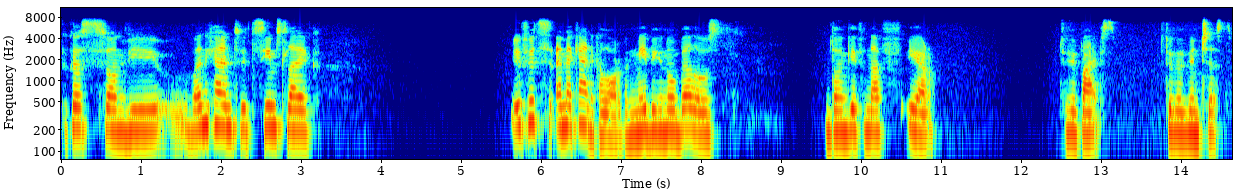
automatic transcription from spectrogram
Because on the one hand, it seems like if it's a mechanical organ, maybe you know bellows don't give enough air to the pipes. to the wind chest.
